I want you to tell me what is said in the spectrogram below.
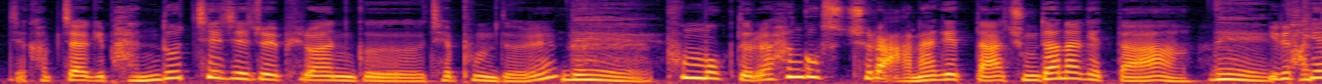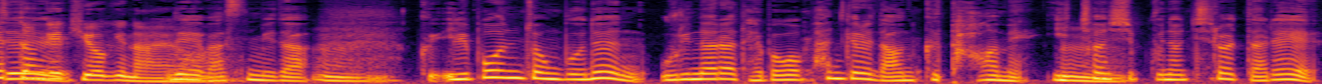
이제 갑자기 반도체 제조에 필요한 그 제품들, 네. 품목들을 한국 수출을 안 하겠다, 중단하겠다. 네. 이렇게 했던 게 기억이 나요. 네, 맞습니다. 음. 그 일본 정부는 우리나라 대법원 판결이 나온 그 다음에 2019년 음. 7월 달에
